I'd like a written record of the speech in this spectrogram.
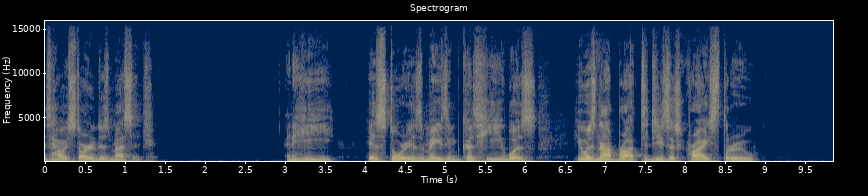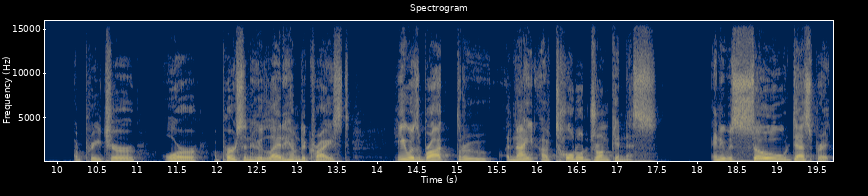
Is how he started his message. And he his story is amazing because he was he was not brought to Jesus Christ through a preacher or a person who led him to Christ. He was brought through a night of total drunkenness. And he was so desperate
